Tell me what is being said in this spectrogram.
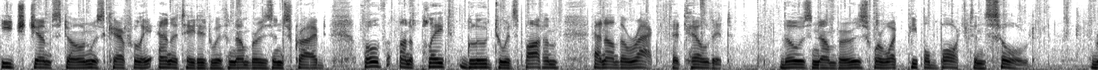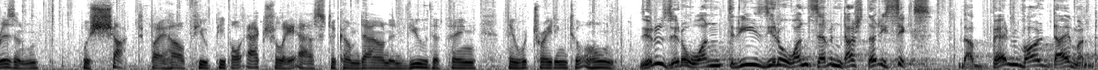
Each gemstone was carefully annotated with numbers inscribed both on a plate glued to its bottom and on the rack that held it. Those numbers were what people bought and sold. Rysn was shocked by how few people actually asked to come down and view the thing they were trading to own. 001317-36. The Benval Diamond.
